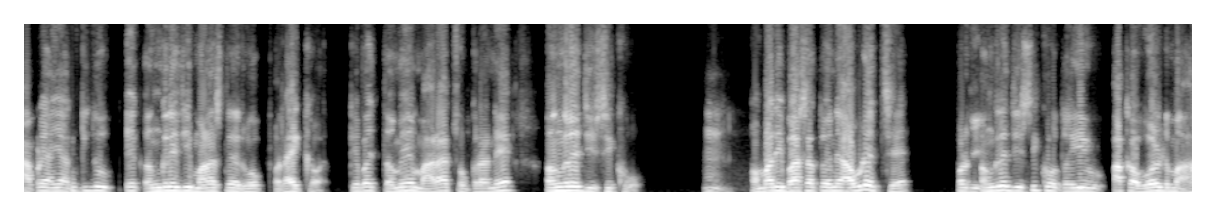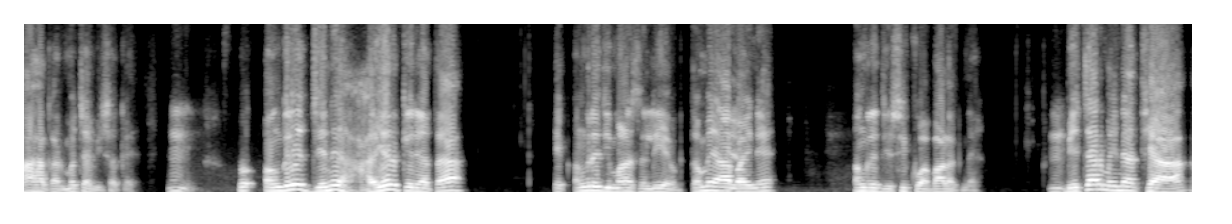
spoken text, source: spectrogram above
આપણે અહીંયા કીધું એક અંગ્રેજી માણસને રોક રાખ્યો કે ભાઈ તમે મારા છોકરાને અંગ્રેજી શીખવો. અમારી ભાષા તો એને આવડે જ છે પણ. અંગ્રેજી શીખો તો એ આખા વર્લ્ડમાં હાહાકાર મચાવી શકે. તો અંગ્રેજ જેને હાયર કર્યા હતા એક અંગ્રેજી માણસને લઈ આવ્યો. તમે આ. ભાઈને અંગ્રેજી શીખવા બાળકને. બે ચાર મહિના થયા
